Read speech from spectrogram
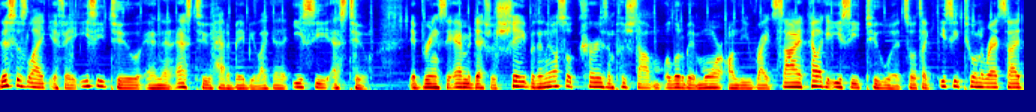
This is like if a EC2 and an S2 had a baby, like an EC-S2. It brings the ambidextrous shape, but then it also curves and pushes out a little bit more on the right side, kind of like an EC2 would. So it's like EC2 on the right side,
